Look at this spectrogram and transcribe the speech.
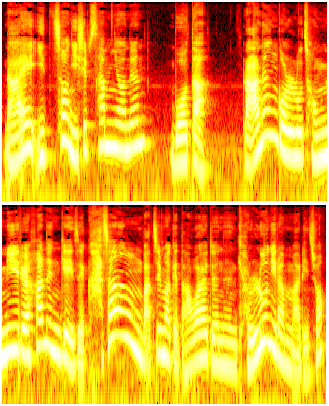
나의 2023년은 뭐다. 라는 걸로 정리를 하는 게 이제 가장 마지막에 나와야 되는 결론이란 말이죠.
